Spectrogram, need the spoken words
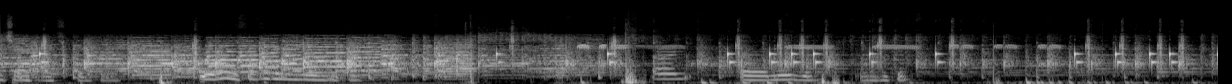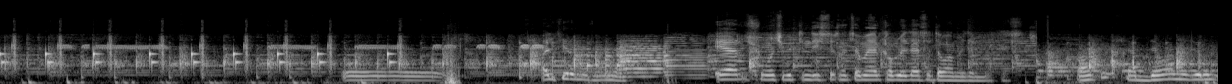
inşallah biraz çıkıyor. Oha sesi geliyor. Ben e, neydi? Bakın. Ali Kerem hocam Eğer şu maçı bittiğinde istek açacağım eğer kabul ederse devam ederim arkadaşlar. Arkadaşlar devam ediyorum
